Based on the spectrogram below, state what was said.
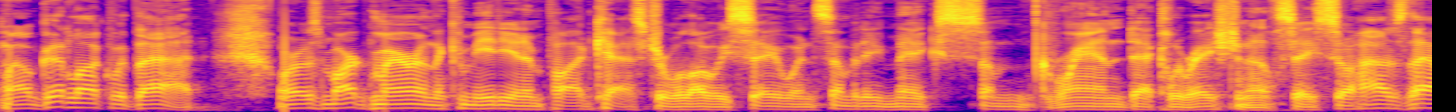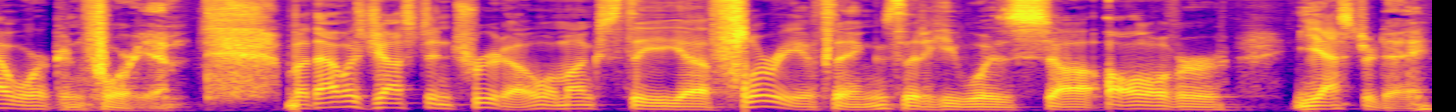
Well, good luck with that. Or as Marc Maron, the comedian and podcaster, will always say when somebody makes some grand declaration, he'll say, So, how's that working for you? But that was Justin Trudeau amongst the uh, flurry of things that he was uh, all over yesterday.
